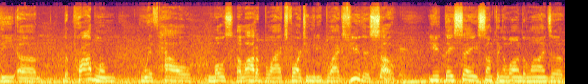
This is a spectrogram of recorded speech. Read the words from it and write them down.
the um, the problem with how most a lot of blacks, far too many blacks, view this. So, you they say something along the lines of,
